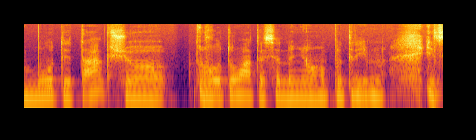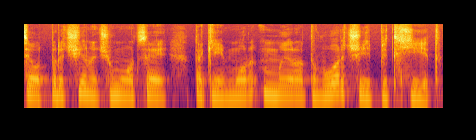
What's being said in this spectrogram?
бути так, що. Готуватися до нього потрібно. І це от причина, чому цей такий миротворчий підхід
